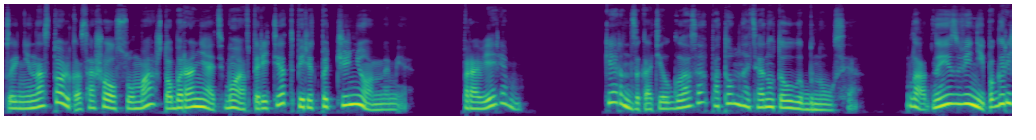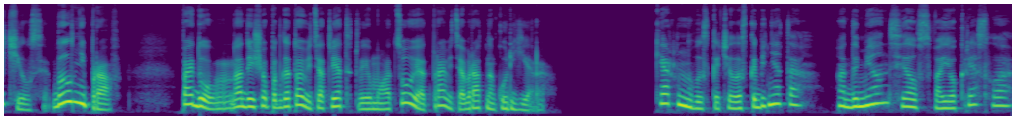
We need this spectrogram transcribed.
«Ты не настолько сошел с ума, чтобы ронять мой авторитет перед подчиненными. Проверим?» Керн закатил глаза, потом натянуто улыбнулся. «Ладно, извини, погорячился. Был неправ. Пойду, надо еще подготовить ответ твоему отцу и отправить обратно курьера». Керн выскочил из кабинета, а Дамиан сел в свое кресло,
